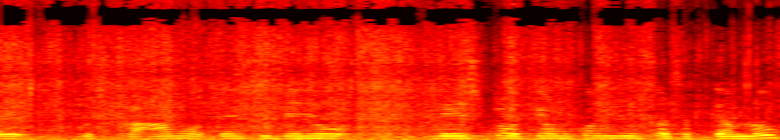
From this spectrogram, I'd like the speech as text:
एक कुछ काम होते हैं चीज़ें जो वेस्ट होती हैं उनको भी यूज़ कर सकते हैं हम लोग।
